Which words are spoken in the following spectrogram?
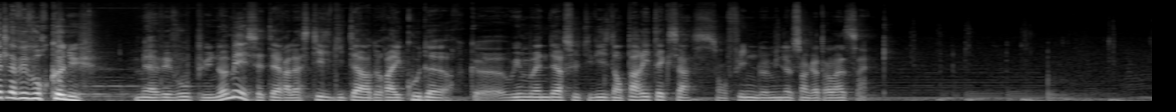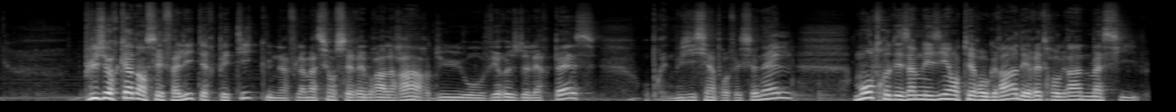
Peut-être l'avez-vous reconnu, mais avez-vous pu nommer cet air à la style guitare de Ray Cooder que Wim Wenders utilise dans Paris, Texas, son film de 1985 Plusieurs cas d'encéphalite herpétique, une inflammation cérébrale rare due au virus de l'herpès, auprès de musiciens professionnels, montrent des amnésies antérogrades et rétrogrades massives.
